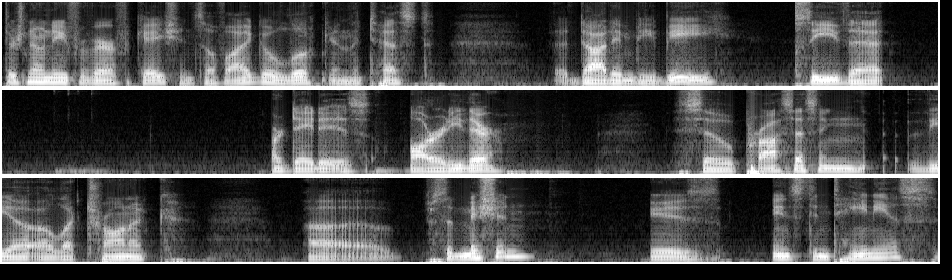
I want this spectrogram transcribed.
there's no need for verification. So if I go look in the test.mdb, uh, see that our data is already there. So processing via electronic uh, submission is instantaneous,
